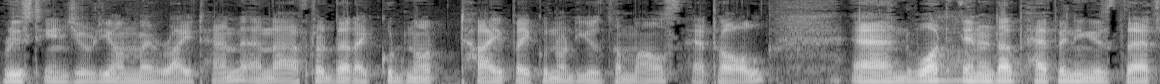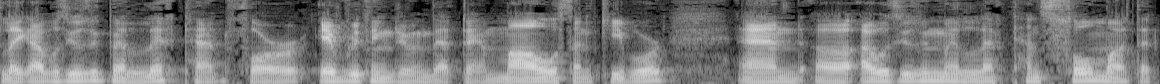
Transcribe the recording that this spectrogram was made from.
wrist injury on my right hand, and after that, I could not type, I could not use the mouse at all. And what wow. ended up happening is that, like, I was using my left hand for everything during that time, mouse and keyboard, and uh, I was using my left hand so much that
